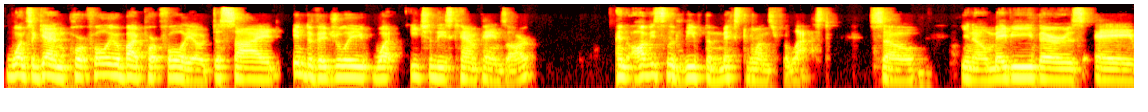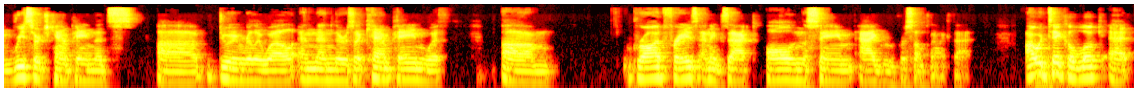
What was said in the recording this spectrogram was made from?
once again, portfolio by portfolio, decide individually what each of these campaigns are and obviously leave the mixed ones for last. So, you know, maybe there's a research campaign that's uh, doing really well. And then there's a campaign with um, broad phrase and exact all in the same ad group or something like that. I would take a look at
